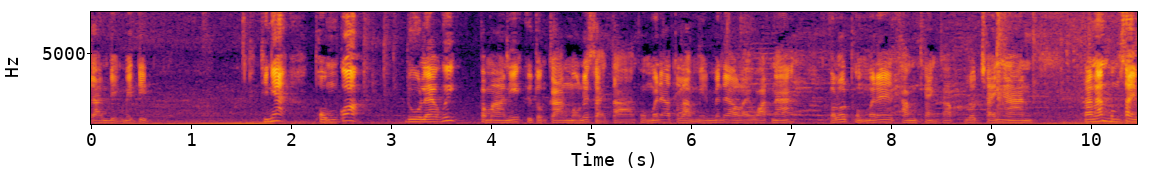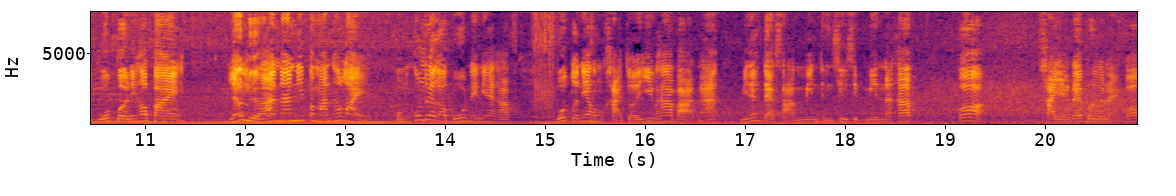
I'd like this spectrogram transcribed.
จานเบรกไม่ติด ทีเนี้ยผมก็ดูแล้วเฮ้ยประมาณนี้อยู่ตรงกลางมองด้วยสายตา ผมไม่ได้เอาตลับเมตรไม่ได้เอาอะไรวัดนะเพราะรถผมไม่ได้ทำแข่งครับรถใช้งานดังนั้นผมใส่บูทเบอร์นี้เข้าไป แล้วเหลือด้านนี้ประมาณเท่าไหร่ ผมก็เลือกเอาบูทในนี้ครับบูทตัวนี้ผมขายตัวละ25บาทนะ มีตั้งแต่ 3มิลถึง 40มิลนะครับ ก็ใครอยากได้เบอร์ไหนก็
